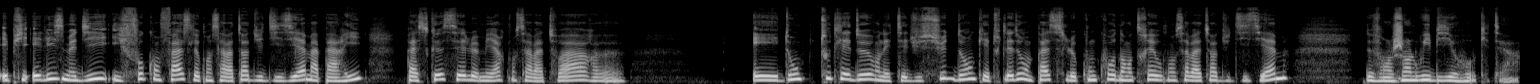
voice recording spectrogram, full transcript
Et puis Élise me dit, il faut qu'on fasse le conservatoire du 10e à Paris parce que c'est le meilleur conservatoire. euh. Et donc toutes les deux, on était du Sud, donc et toutes les deux, on passe le concours d'entrée au conservatoire du 10e devant Jean-Louis Billot, qui était un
